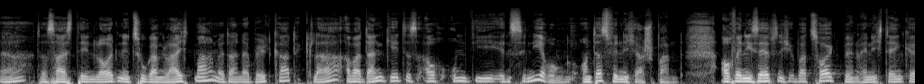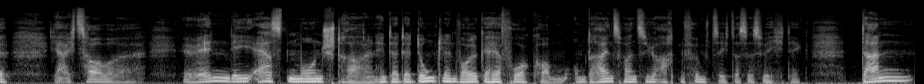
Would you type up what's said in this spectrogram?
Ja, das heißt, den Leuten den Zugang leicht machen mit einer Bildkarte, klar, aber dann geht es auch um die Inszenierung und das finde ich ja spannend. Auch wenn ich selbst nicht überzeugt bin, wenn ich denke, ja, ich zaubere, wenn die ersten Mondstrahlen hinter der dunklen Wolke hervorkommen, um 23.58 Uhr, das ist wichtig, dann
